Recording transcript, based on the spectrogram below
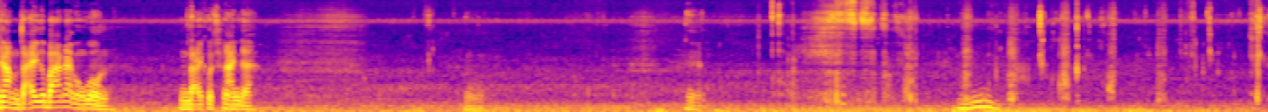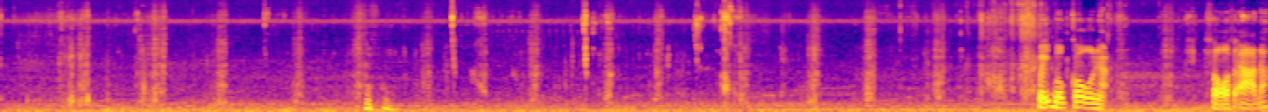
ញ៉ាំម្ដាយក៏បានដែរបងប្អូនម្ដាយក៏ឆ្ងាញ់ដែរហឹមនេះហឹម ស្ពៃបូកគោនេះសស្អាតណា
